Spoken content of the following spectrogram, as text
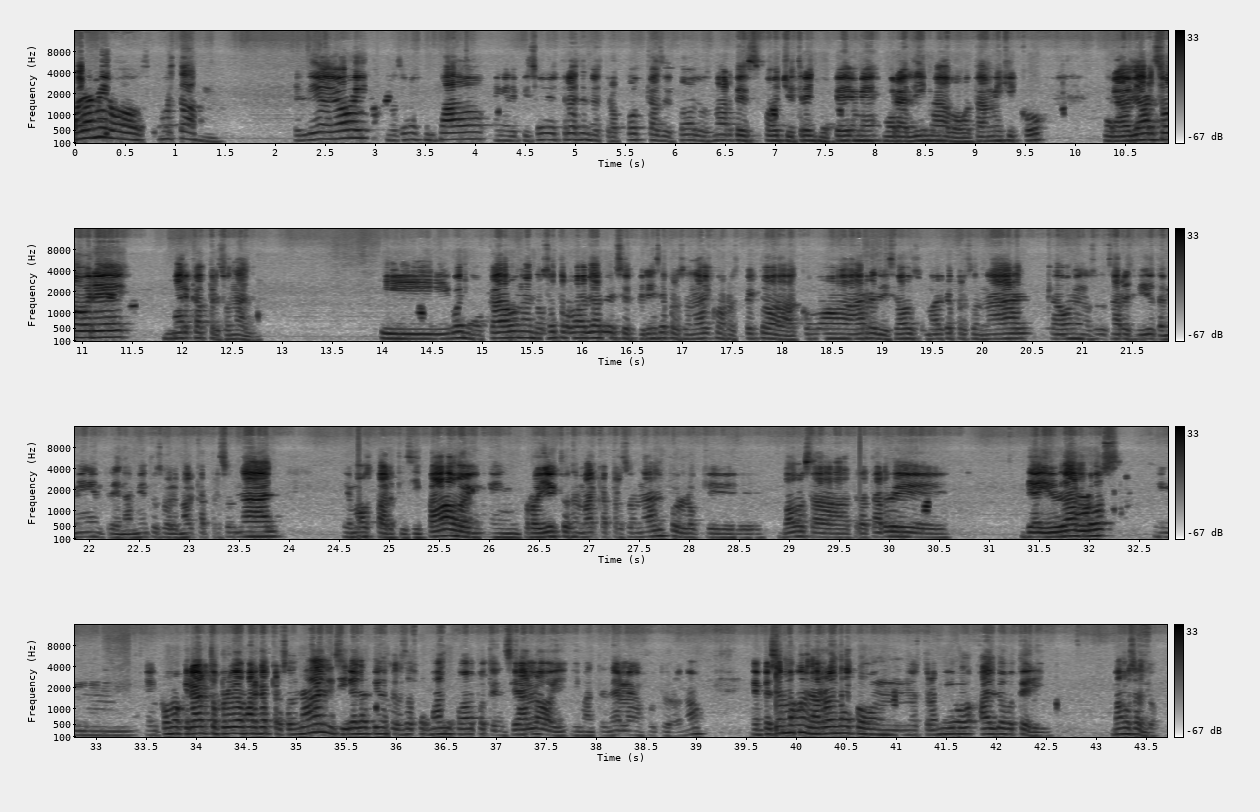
Hola amigos, ¿cómo están? El día de hoy nos hemos juntado en el episodio 3 de nuestro podcast de todos los martes, 8 y 30 pm, hora Lima, Bogotá, México, para hablar sobre marca personal. Y bueno, cada uno de nosotros va a hablar de su experiencia personal con respecto a cómo ha realizado su marca personal. Cada uno de nosotros ha recibido también entrenamiento sobre marca personal hemos participado en, proyectos de marca personal, por lo que vamos a tratar de, de ayudarlos en, cómo crear tu propia marca personal y si ya la tienes, que estás formando, cómo potenciarlo y, y mantenerla en el futuro, ¿no? Empecemos la ronda con nuestro amigo Aldo Boteri. Vamos, Aldo.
